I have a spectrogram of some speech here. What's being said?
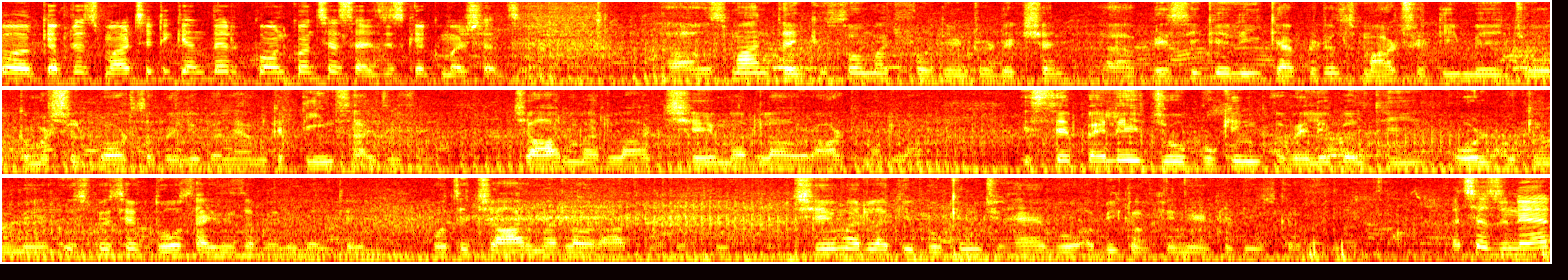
कैपिटल स्मार्ट सिटी के अंदर कौन कौन से साइज़ के कमर्शल्स हैं? Usman thank you so much for the introduction basically capital smart city में जो कमर्शियल प्लॉट्स अवेलेबल हैं उनके तीन साइजेस हैं। चार मरला छः मरला और आठ मरला। इससे पहले जो बुकिंग अवेलेबल थी ओल्ड बुकिंग में उसमें सिर्फ़ दो साइजेस अवेलेबल थे। वो थे चार मरला और आठ मरला थे। छः मरला की बुकिंग जो है वो अभी कंपनी ने इंट्रोड्यूस करवाई है। अच्छा जुनैर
